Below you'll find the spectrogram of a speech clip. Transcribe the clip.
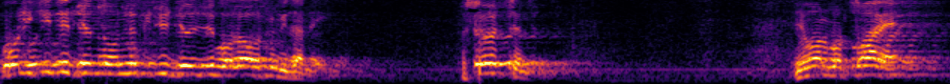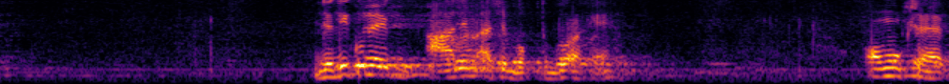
পরিচিতির জন্য অন্য কিছু যদি বলো, অসুবিধা নেই। বুঝতে পারছেন? যেমন বর্তমানে যদি কোনো আলিম আসে বক্তব্য রাখে, অমুক সাহেব,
